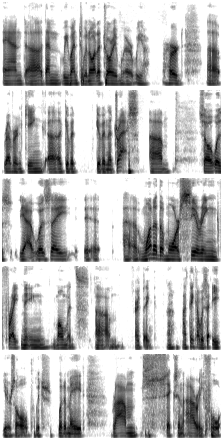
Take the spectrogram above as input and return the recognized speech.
and uh, then we went to an auditorium where we heard uh, reverend king uh, give a give an address um, so it was yeah it was a uh, one of the more searing, frightening moments. Um, I think. Uh, I think I was eight years old, which would have made Rahm six and Ari four.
